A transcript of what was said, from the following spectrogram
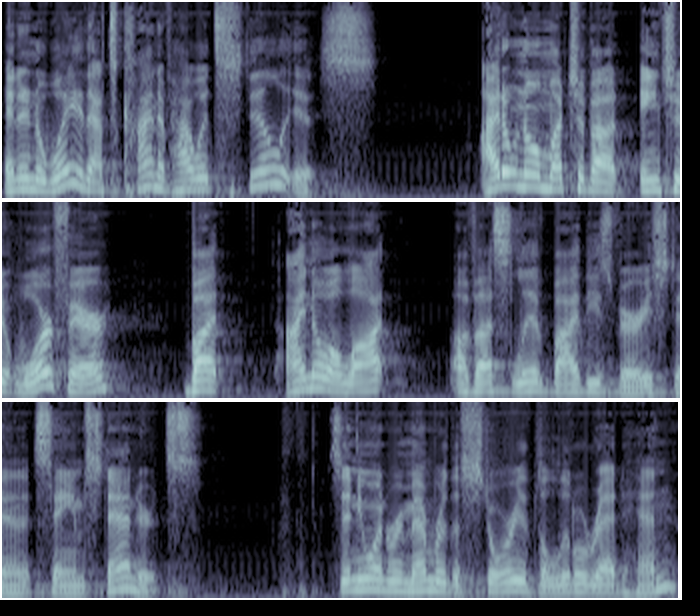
And in a way, that's kind of how it still is. I don't know much about ancient warfare, but I know a lot of us live by these very same standards. Does anyone remember the story of the little red hen?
